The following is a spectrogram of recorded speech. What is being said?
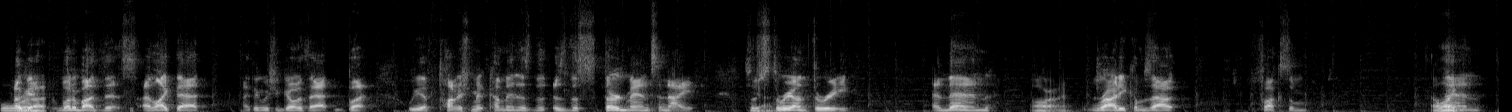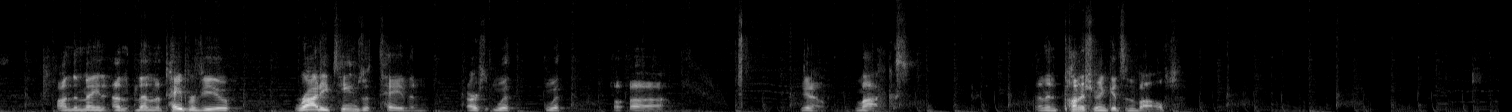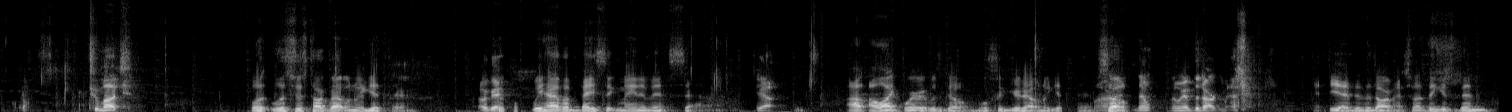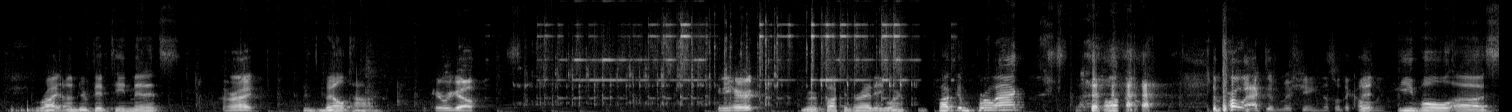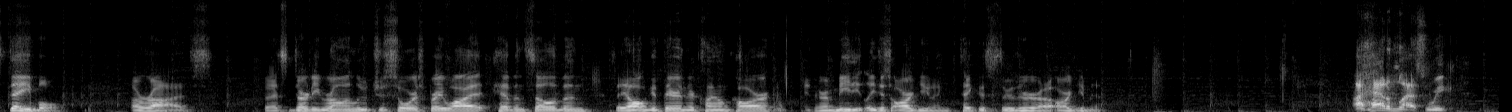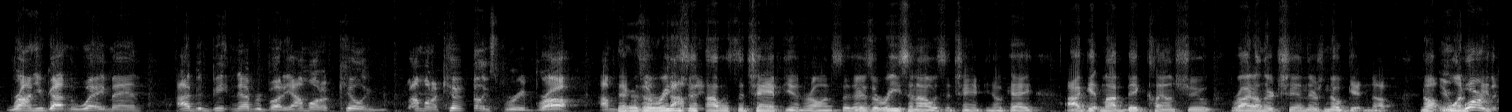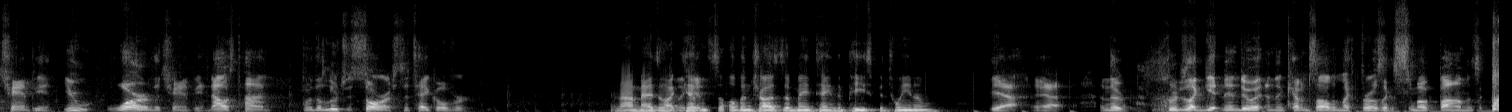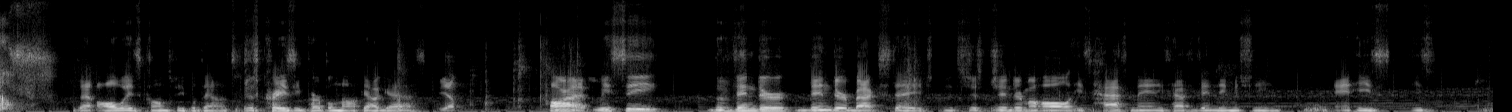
Or Okay, uh, what about this? I like that. I think we should go with that. But we have punishment come in as the as the third man tonight, so it's three on three, and then all right, Roddy comes out, fucks him. I like then on the main, on, then on the pay per view, Roddy teams with Taven or with with uh, you know, Mox, and then punishment gets involved. Too much. Let, us just talk about when we get there. Okay. We have a basic main event set. Yeah. I, I like where it was going. We'll figure it out when we get there. All so right. then, then we have the dark match. yeah, then the dark match. So I think it's been right under 15 minutes. All right. It's bell time. Here we go. Can you hear it? You were fucking ready, weren't you? Fucking proact. Oh. the The proactive machine. That's what they call the me. evil uh, stable arrives. That's Dirty Ron, Luchasaurus, Bray Wyatt, Kevin Sullivan. They all get there in their clown car, and they're immediately just arguing. Take us through their uh, argument. I had him last week. Ron, you got in the way, man. I've been beating everybody. I'm on a killing. I'm on a killing spree, bruh. I'm. There's a I'm reason dominating. I was the champion, Ron. So there's a reason I was the champion. Okay, I get my big clown shoe right on their chin. There's no getting up. Not You one. You were man- the champion. You were the champion. Now it's time for the Luchasaurus to take over. and I imagine like Like Kevin it- Sullivan tries to maintain the peace between them. Yeah, yeah. And they're we're just like getting into it, and then Kevin Sullivan like throws like a smoke bomb. It's like, That always calms people down. It's just crazy purple knockout gas. yep. All right, we see the vendor Bender backstage. It's just Jinder Mahal. He's half man, he's half vending machine, and he's he's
